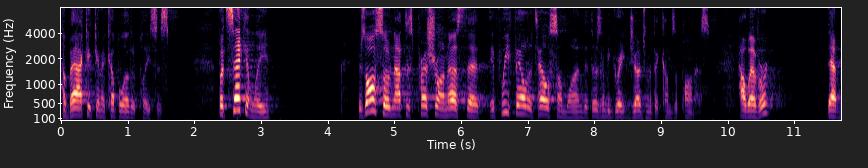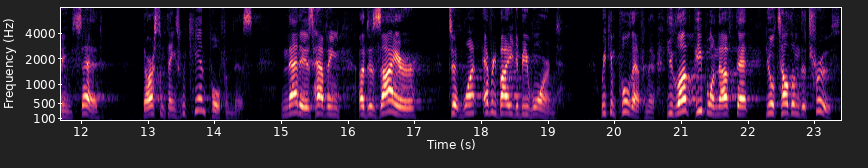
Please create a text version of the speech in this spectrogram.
Habakkuk and a couple other places. But secondly, there's also not this pressure on us that if we fail to tell someone that there's going to be great judgment that comes upon us. However, that being said, there are some things we can pull from this. And that is having a desire to want everybody to be warned. We can pull that from there. You love people enough that you'll tell them the truth.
